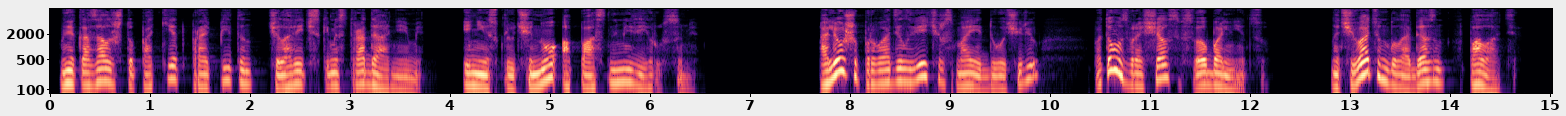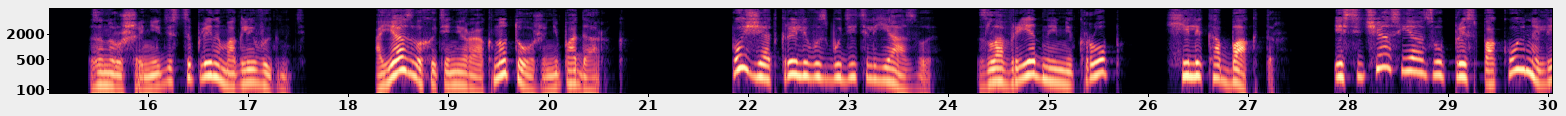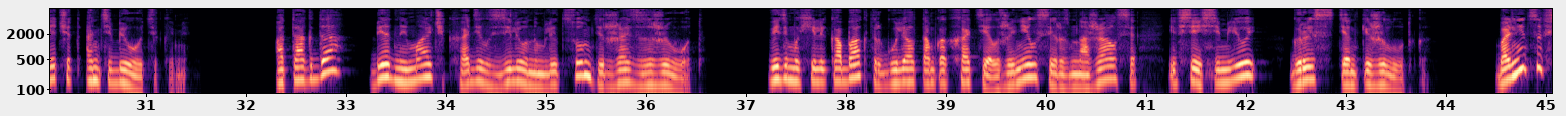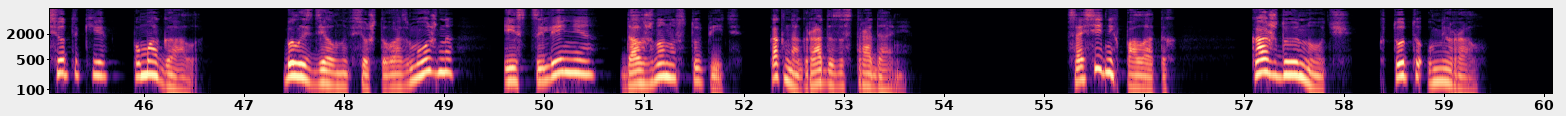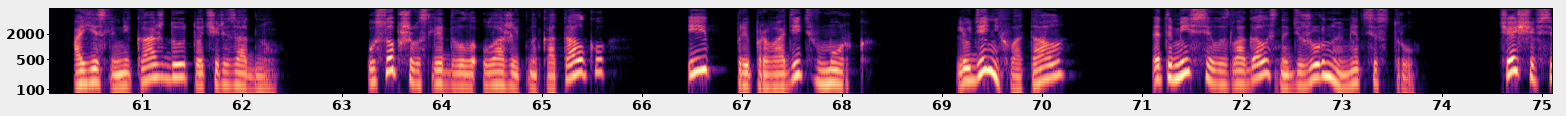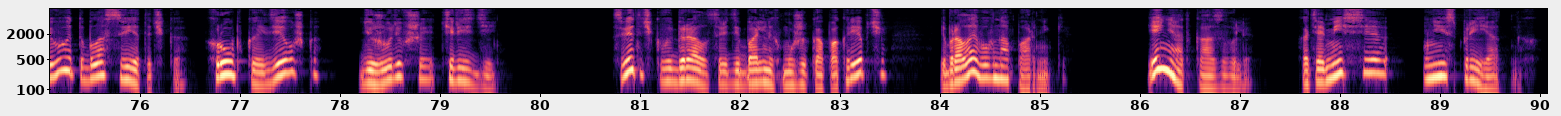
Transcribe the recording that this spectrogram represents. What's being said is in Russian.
Мне казалось, что пакет пропитан человеческими страданиями, и не исключено опасными вирусами. Алёша проводил вечер с моей дочерью, потом возвращался в свою больницу. Ночевать он был обязан в палате. За нарушение дисциплины могли выгнать. А язва хоть и не рак, но тоже не подарок. Позже открыли возбудитель язвы, зловредный микроб хеликобактер. И сейчас язву преспокойно лечат антибиотиками. А тогда Бедный мальчик ходил с зеленым лицом, держась за живот. Видимо, хеликобактер гулял там как хотел, женился и размножался, и всей семьей грыз стенки желудка. Больница все-таки помогала. Было сделано все, что возможно, и исцеление должно наступить, как награда за страдания. В соседних палатах каждую ночь кто-то умирал, а если не каждую, то через одну. Усопшего следовало уложить на каталку и припроводить в морг. Людей не хватало. Эта миссия возлагалась на дежурную медсестру. Чаще всего это была Светочка, хрупкая девушка, дежурившая через день. Светочка выбирала среди больных мужика покрепче и брала его в напарники. Ей не отказывали, хотя миссия не из приятных.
